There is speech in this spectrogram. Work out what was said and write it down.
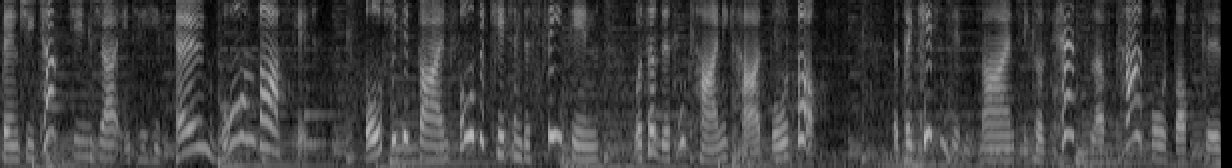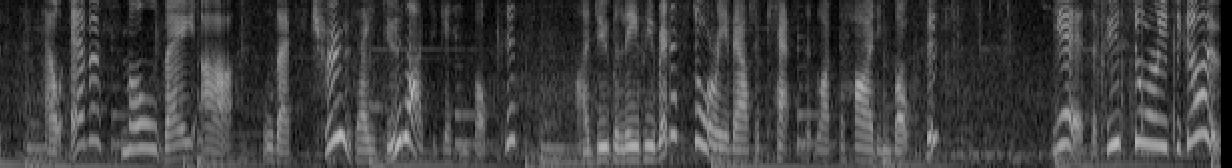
Then she tucked Ginger into his own warm basket. All she could find for the kitten to sleep in was a little tiny cardboard box. But the kitten didn't mind because cats love cardboard boxes, however small they are. Well, that's true, they do like to get in boxes. I do believe we read a story about a cat that liked to hide in boxes. Yes, a few stories ago.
